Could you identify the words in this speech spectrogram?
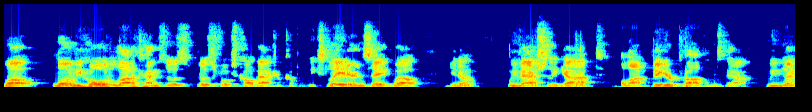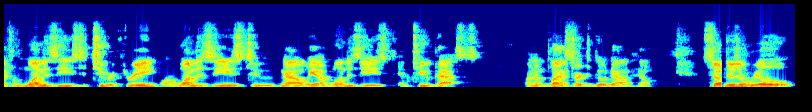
Well, lo and behold, a lot of times those those folks call back a couple weeks later and say, well, you know, we've actually got a lot bigger problems now. We went from one disease to two or three, or one disease to now we have one disease and two pests, and the plants start to go downhill. So there's a real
